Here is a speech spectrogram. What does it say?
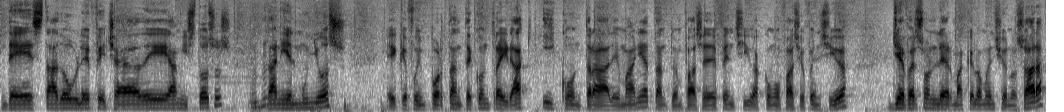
de esta doble fecha de amistosos, Daniel Muñoz, eh, que fue importante contra Irak y contra Alemania, tanto en fase defensiva como fase ofensiva. Jefferson Lerma, que lo mencionó Sara.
